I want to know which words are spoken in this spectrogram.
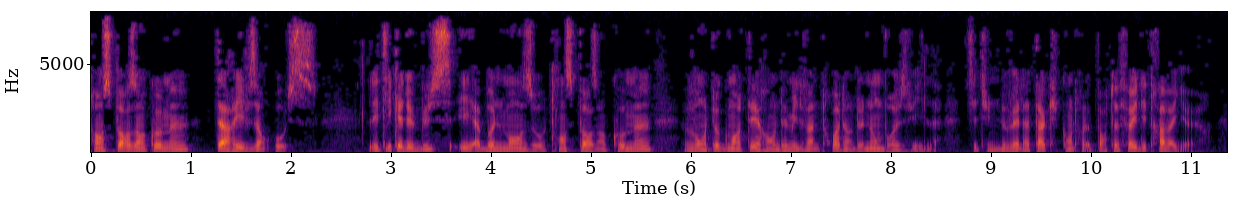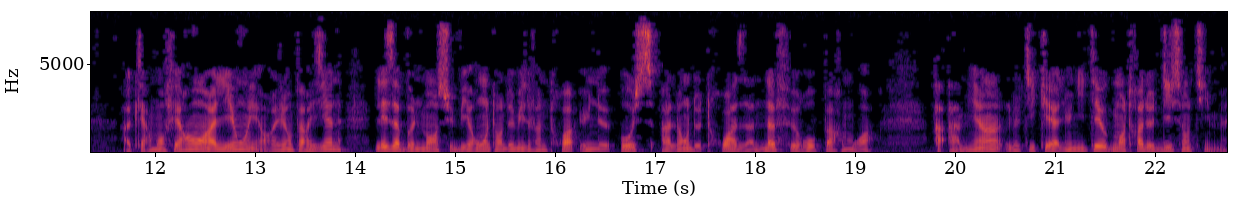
Transports en commun, tarifs en hausse. Les tickets de bus et abonnements aux transports en commun vont augmenter en 2023 dans de nombreuses villes. C'est une nouvelle attaque contre le portefeuille des travailleurs. À Clermont-Ferrand, à Lyon et en région parisienne, les abonnements subiront en 2023 une hausse allant de 3 à 9 euros par mois. À Amiens, le ticket à l'unité augmentera de 10 centimes,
